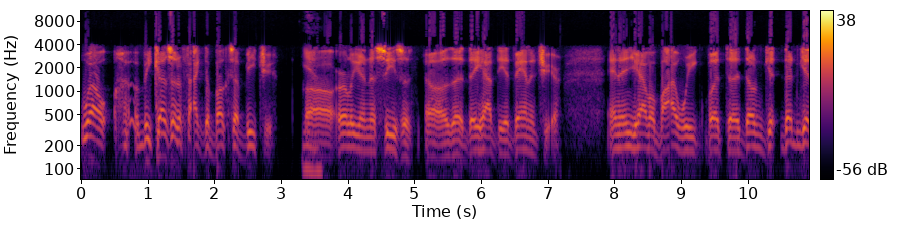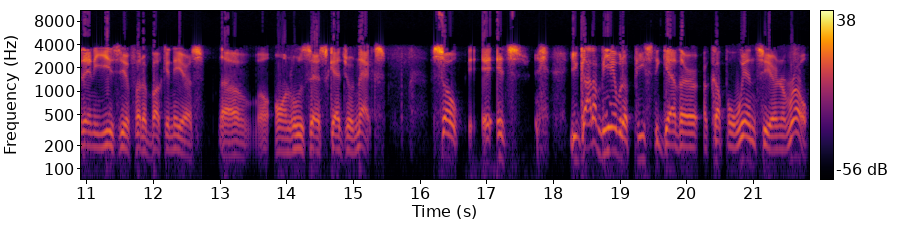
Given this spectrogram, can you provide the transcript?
Well, because of the fact the Bucks have beat you Yeah. uh, early in the season, uh, the, they have the advantage here, and then you have a bye week, but uh, don't get doesn't get any easier for the Buccaneers uh, on who's their schedule next. So it, it's you got to be able to piece together a couple wins here in a row,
